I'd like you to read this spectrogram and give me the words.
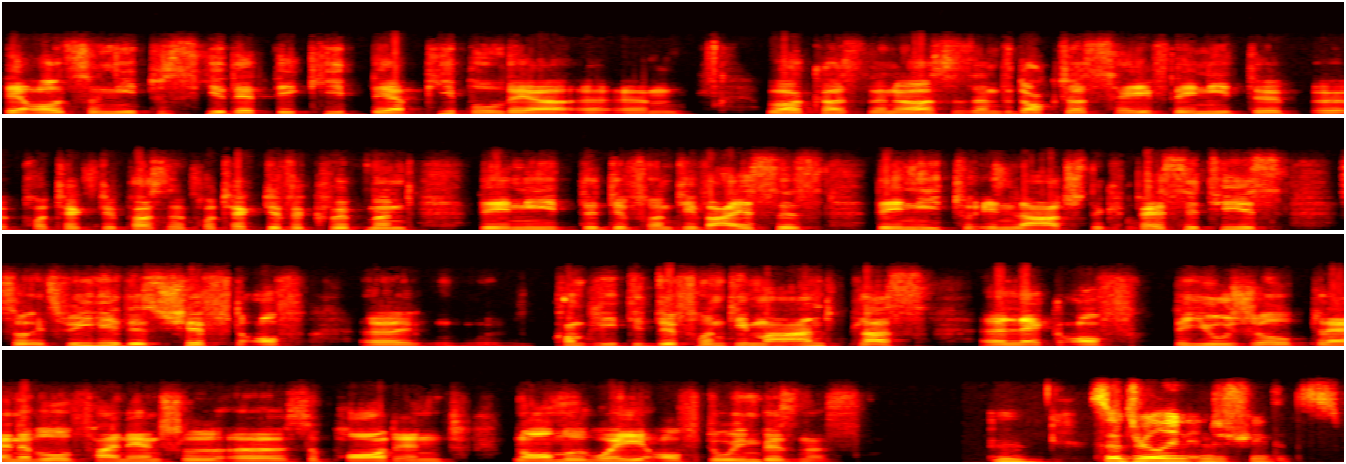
they also need to see that they keep their people, their uh, um, workers, the nurses and the doctors safe. They need the uh, protective personal protective equipment. They need the different devices. They need to enlarge the capacities. So it's really this shift of uh, completely different demand plus a lack of the usual plannable financial uh, support and normal way of doing business. Mm. So it's really an industry that's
